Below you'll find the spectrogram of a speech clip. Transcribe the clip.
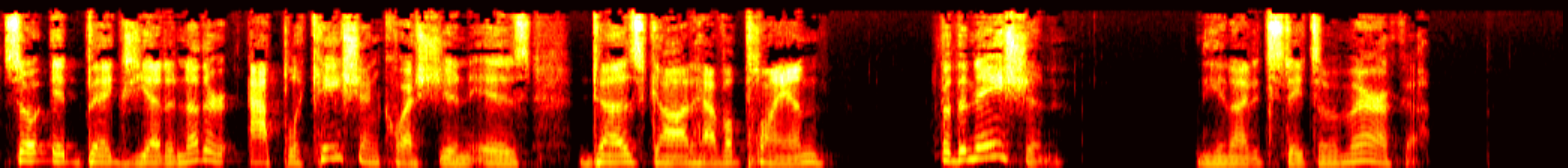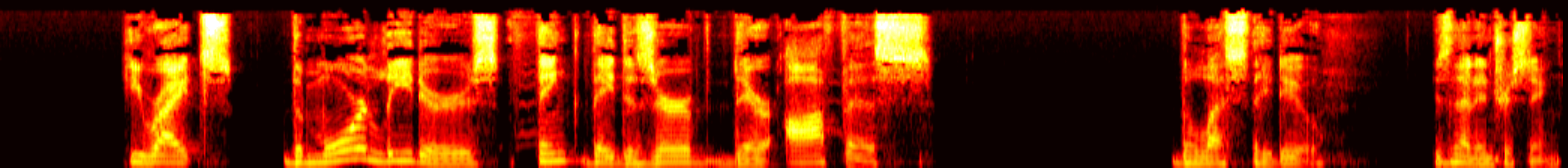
So it begs yet another application question is Does God have a plan for the nation? The United States of America. He writes The more leaders think they deserve their office, the less they do. Isn't that interesting?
